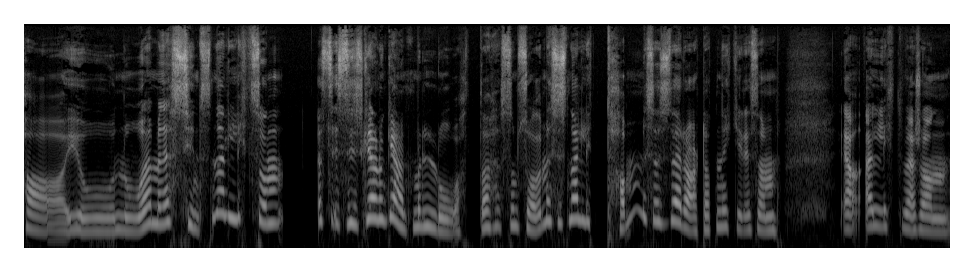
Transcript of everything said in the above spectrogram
har jo noe. Men jeg syns den er litt sånn Jeg syns ikke det er noe gærent med låta som sådan, men jeg syns den er litt tam. Så jeg syns det er rart at den ikke liksom Ja, er litt mer sånn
